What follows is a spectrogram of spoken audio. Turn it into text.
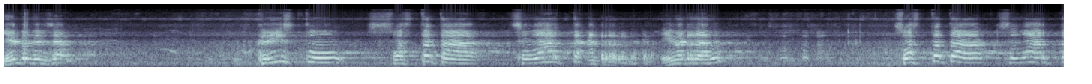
ఏంటో తెలుసా? క్రీస్తు స్వస్థత సువార్త అంటారు అక్కడ. ఏమంటున్నారు? స్వస్థత సువార్త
